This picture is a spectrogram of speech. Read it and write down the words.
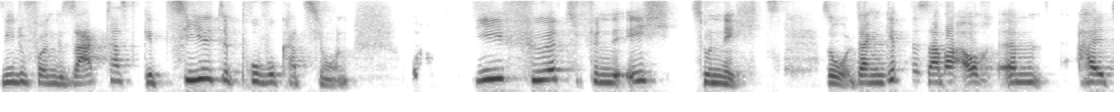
wie du vorhin gesagt hast, gezielte Provokation die führt, finde ich, zu nichts. So, dann gibt es aber auch ähm, halt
